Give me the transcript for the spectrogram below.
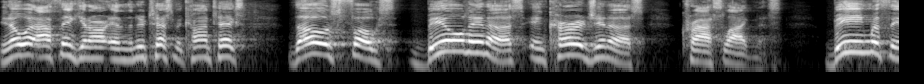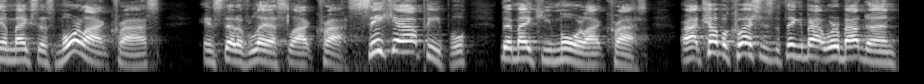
You know what I think in our in the New Testament context, those folks build in us, encourage in us Christ likeness. Being with them makes us more like Christ instead of less like Christ. Seek out people that make you more like Christ. All right, a couple questions to think about. We're about done.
